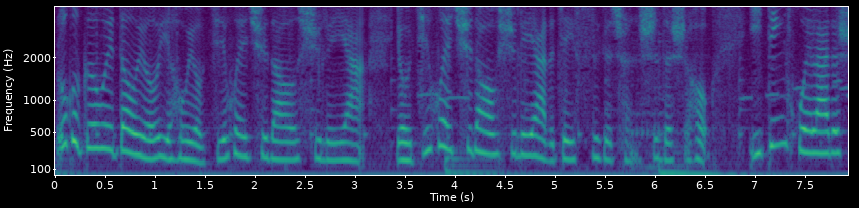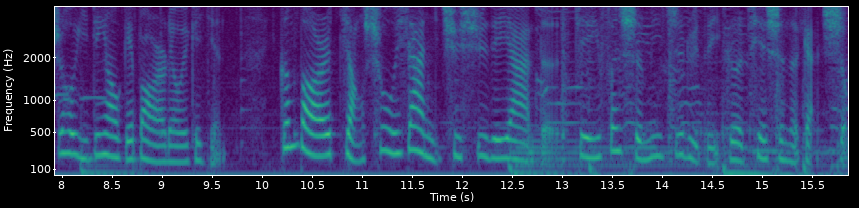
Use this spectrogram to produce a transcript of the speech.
如果各位豆友以后有机会去到叙利亚，有机会去到叙利亚的这四个城市的时候，一定回来的时候一定要给宝儿留一个言，跟宝儿讲述一下你去叙利亚的这一份神秘之旅的一个切身的感受。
